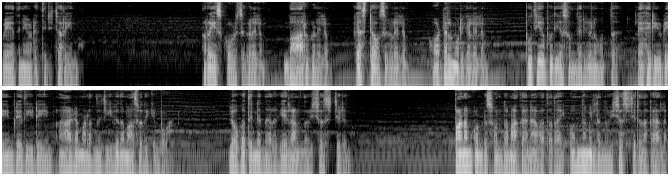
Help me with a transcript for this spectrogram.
വേദനയോടെ തിരിച്ചറിയുന്നു. റേസ് കോഴ്സുകളിലും ബാറുകളിലും ഗസ്റ്റ് ഹൗസുകളിലും ഹോട്ടൽ മുറികളിലും പുതിയ പുതിയ സുന്ദരികളുമൊത്ത് ലഹരിയുടെയും രതിയുടെയും ആഴമളന്ന് ജീവിതം ആസ്വദിക്കുമ്പോൾ ലോകത്തിന്റെ നെറുകയിലാണെന്ന് വിശ്വസിച്ചിരുന്നു. പണം കൊണ്ട് സ്വന്തമാക്കാനാവാത്തതായി ഒന്നുമില്ലെന്ന് വിശ്വസിച്ചിരുന്ന കാലം.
